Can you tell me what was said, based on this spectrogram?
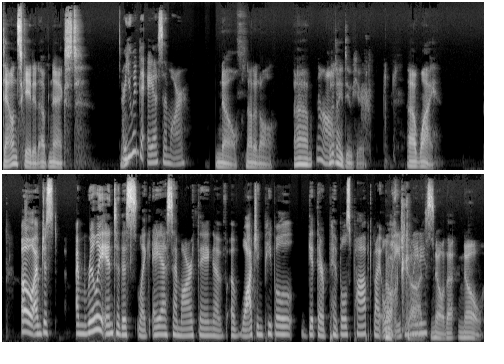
Downskated up next. Are you into ASMR? No, not at all. Um, No. What did I do here? Uh, why? Oh, I'm just I'm really into this like ASMR thing of of watching people get their pimples popped by old oh, Asian God. ladies. No, that no,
